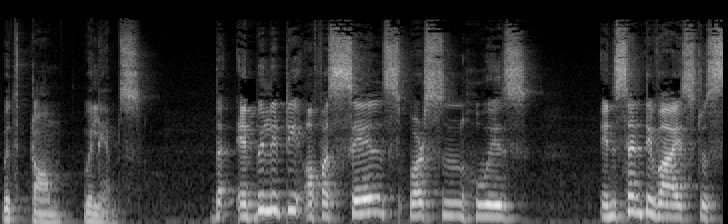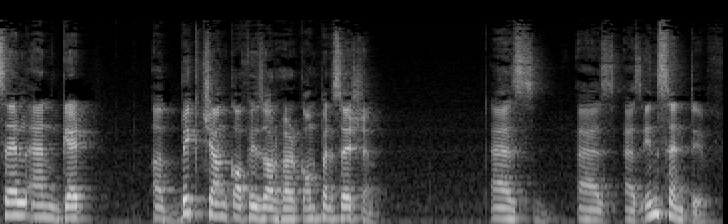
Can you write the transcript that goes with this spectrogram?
with Tom Williams. The ability of a salesperson who is incentivized to sell and get a big chunk of his or her compensation as as as incentive.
